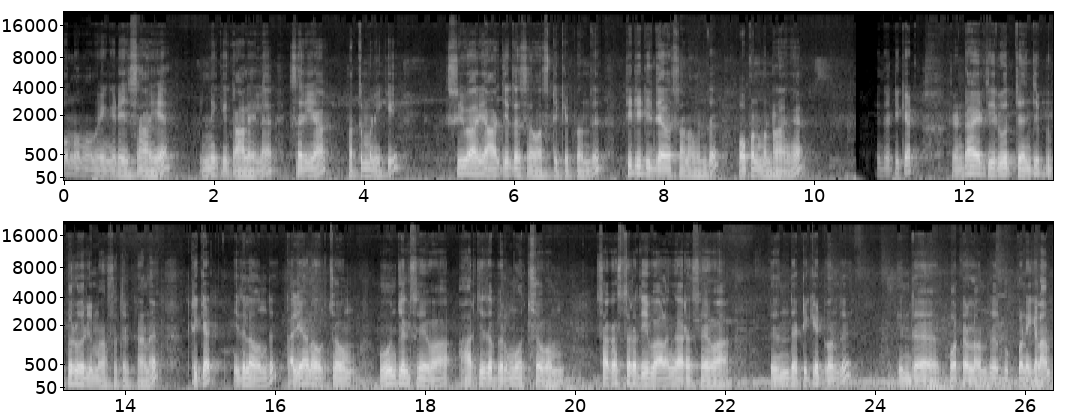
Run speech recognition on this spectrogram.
ஓம் நமோ வெங்கடேசாய இன்னைக்கு காலையில் சரியாக பத்து மணிக்கு ஸ்ரீவாரி ஆர்ஜித சேவாஸ் டிக்கெட் வந்து டிடிடி தேவஸ்தானம் வந்து ஓப்பன் பண்ணுறாங்க இந்த டிக்கெட் ரெண்டாயிரத்தி இருபத்தி அஞ்சு பிப்ரவரி மாதத்திற்கான டிக்கெட் இதில் வந்து கல்யாண உற்சவம் ஊஞ்சல் சேவா ஆர்ஜித பிரம்மோற்சவம் சகஸ்திர தீப அலங்கார சேவா. இந்த டிக்கெட் வந்து இந்த போர்ட்டலில் வந்து புக் பண்ணிக்கலாம்.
